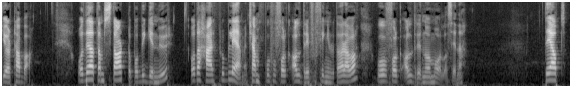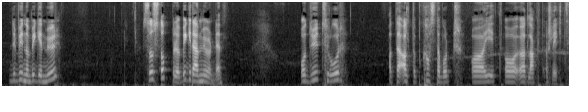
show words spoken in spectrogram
gjør tabber. Og det at de starter opp å bygge en mur. Og det er her problemet kommer. Hvorfor folk aldri får fingeren ut av ræva. Hvorfor folk aldri når målene sine. Det at du begynner å bygge en mur, så stopper du å bygge den muren din. Og du tror at det er alt er kasta bort og gitt og ødelagt og slikt.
